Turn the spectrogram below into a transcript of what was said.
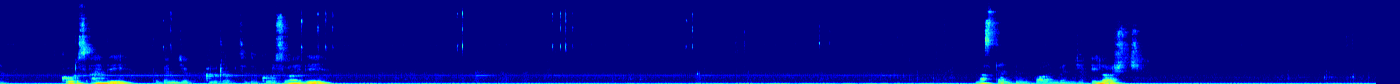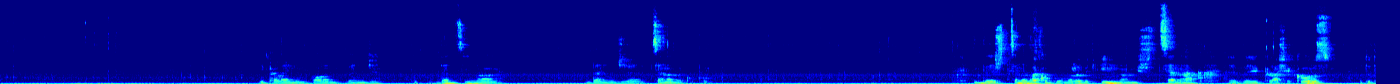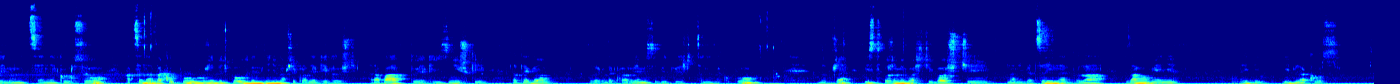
kurs ID. To będzie klucz opcji do kursu ID. Następnym polem będzie ilość. I kolejnym polem będzie typu decimal, będzie cena zakupu. Gdyż cena zakupu może być inna niż cena w klasie kurs, bo tutaj mamy cenę kursu, cena zakupu może być po uwzględnieniu na przykład jakiegoś rabatu, jakiejś zniżki, dlatego deklarujemy sobie tu jeszcze cenę zakupu. Dobrze. I stworzymy właściwości nawigacyjne dla zamówienia ID i dla kursu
